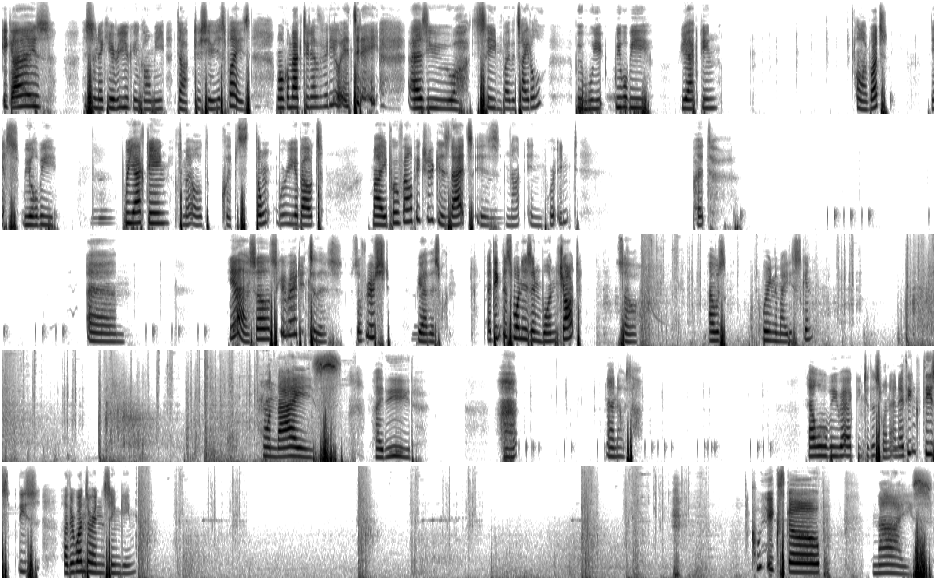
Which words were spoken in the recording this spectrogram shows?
Hey guys, this is Nick here, you can call me Dr. Serious Plays. Welcome back to another video, and today, as you seen by the title, we will be, we will be reacting. Hold on, what? Yes, we will be reacting to my old clips. Don't worry about my profile picture because that is not important. But um yeah, so let's get right into this. So first we have this one. I think this one is in one shot. So I was wearing the Midas skin. Oh, nice. I did. I know that. Now we'll be reacting to this one, and I think these these other ones are in the same game. Nice.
